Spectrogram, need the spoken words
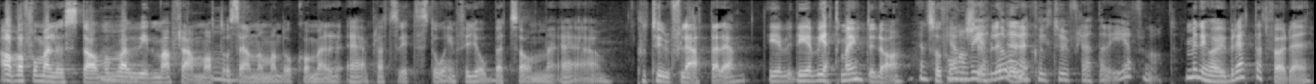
ja vad får man lust av och mm. vad vill man framåt? Och mm. sen om man då kommer eh, plötsligt stå inför jobbet som eh, kulturflätare. Det, det, vet man ju inte idag. Men så Får kanske man veta vad en kulturflätare är för något? Men det har jag ju berättat för dig.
